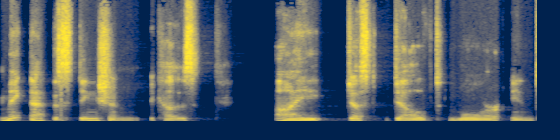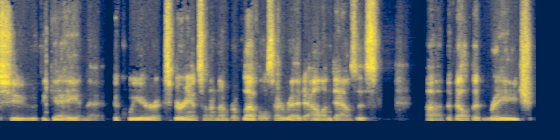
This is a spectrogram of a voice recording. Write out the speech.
make that distinction because I just delved more into the gay and the, the, queer experience on a number of levels. I read Alan Downs's uh, The Velvet Rage,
